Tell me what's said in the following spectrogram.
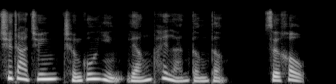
屈大均、陈公颖、梁佩兰等等。随后，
